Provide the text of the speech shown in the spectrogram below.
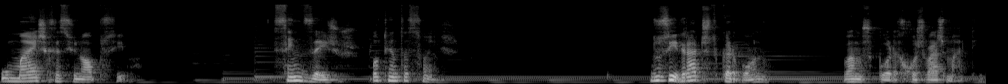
o mais racional possível sem desejos ou tentações. Dos hidratos de carbono, vamos pôr arroz basmati,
